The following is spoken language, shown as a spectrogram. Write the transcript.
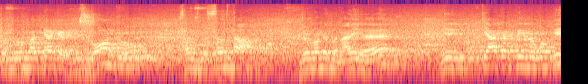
तो प्रभुपाद क्या कह रहे हैं? इस्कॉन जो संस्था जो उन्होंने बनाई है, ये क्या करती है लोगों की?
